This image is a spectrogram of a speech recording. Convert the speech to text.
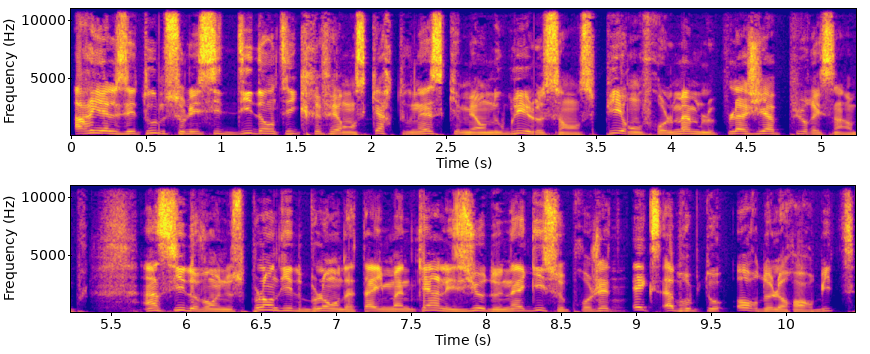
Ariel Zetoun sollicite d'identiques références cartoonesques mais en oublie le sens. Pire, on frôle même le plagiat pur et simple. Ainsi, devant une splendide blonde à taille mannequin, les yeux de Nagui se projettent ex abrupto hors de leur orbite,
